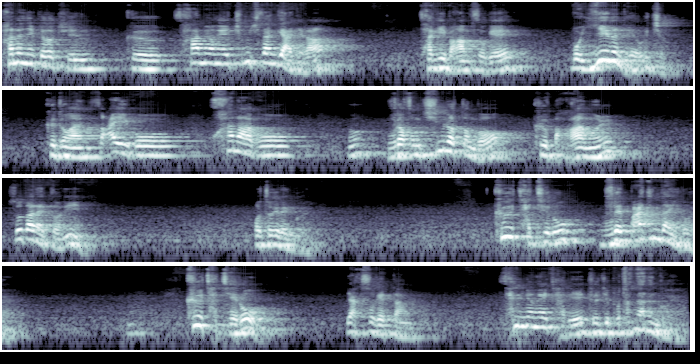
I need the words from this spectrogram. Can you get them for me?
하느님께서 주신 그 사명에 충실한 게 아니라 자기 마음속에 뭐 이해는 돼요. 그렇죠? 그동안 쌓이고 화나고 어? 우라통 치밀었던 거 그 마음을 쏟아냈더니 어떻게 된 거예요? 그 자체로 물에 빠진다 이거예요. 그 자체로 약속의 땅, 생명의 자리에 들지 못한다는 거예요.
